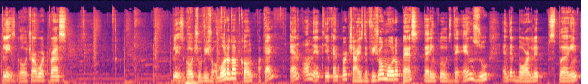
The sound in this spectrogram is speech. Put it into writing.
please go to our WordPress. Please go to visualmodo.com, okay? And on it you can purchase the Visualmodo Pass that includes the Enzu and the Borderless plugin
